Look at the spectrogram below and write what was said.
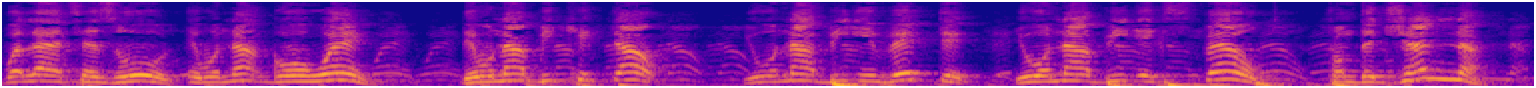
Wala tazul. It will not go away. They will not be kicked out. You will not be evicted. You will not be expelled from the Jannah.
